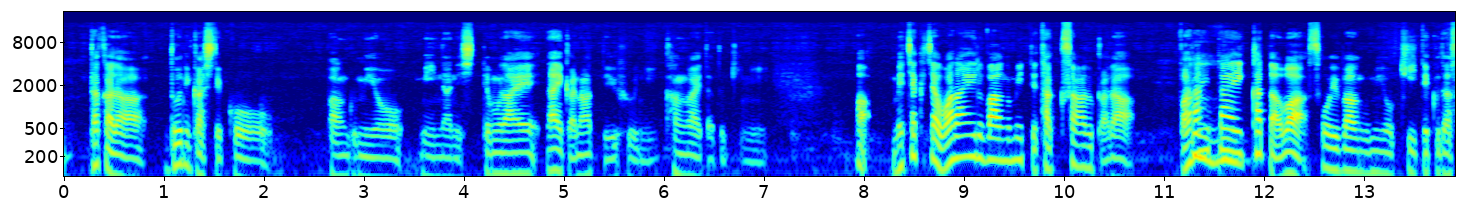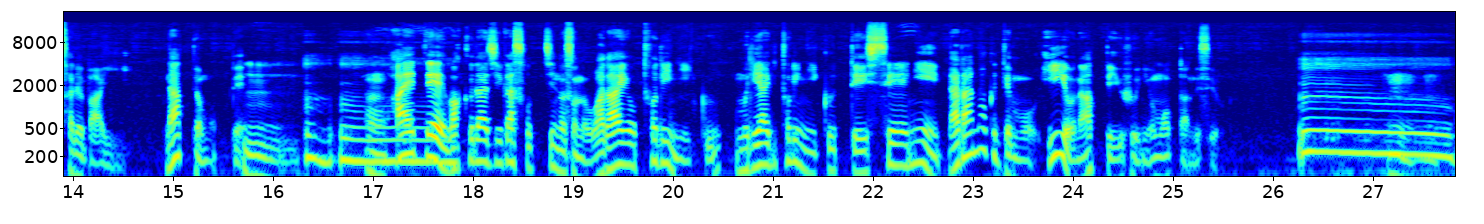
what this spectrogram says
ん、だから、どうにかしてこう、番組をみんなに知ってもらえないかなっていうふうに考えたときに、まあ、めちゃくちゃ笑える番組ってたくさんあるから、笑いたい方はそういう番組を聞いてくださればいいなって思って。うん。うん、あえて、わくらじがそっちのその笑いを取りに行く、無理やり取りに行くっていう姿勢にならなくてもいいよなっていうふうに思ったんですよ。うーん。うんうん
